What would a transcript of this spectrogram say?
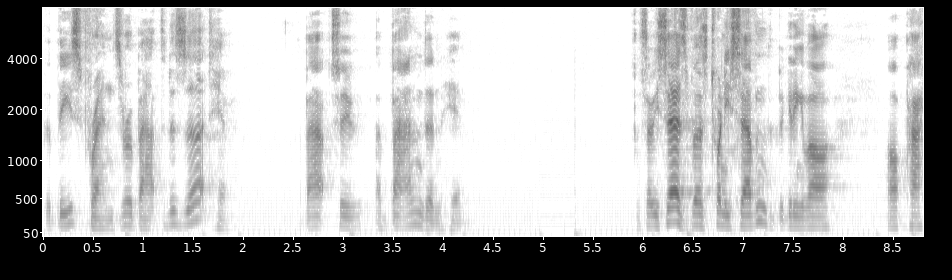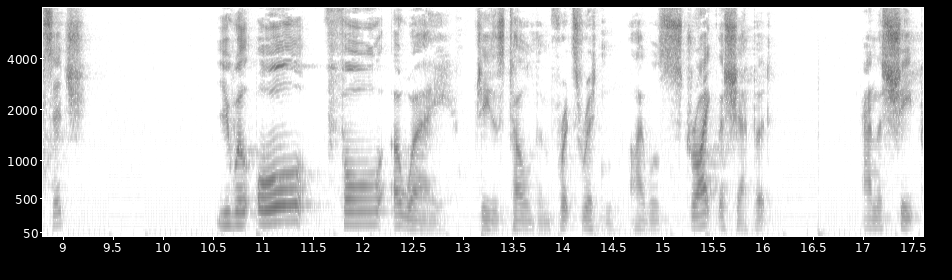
that these friends are about to desert him, about to abandon him. And so he says, verse 27, the beginning of our, our passage, You will all fall away Jesus told them, For it's written, I will strike the shepherd, and the sheep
